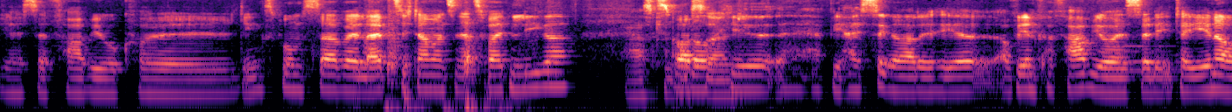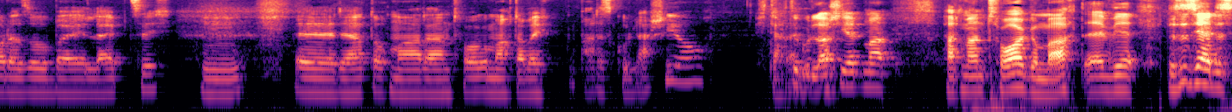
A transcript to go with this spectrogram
wie heißt der Fabio Col Dingsbums da bei Leipzig damals in der zweiten Liga. Ja, das Das war doch hier, äh, wie heißt der gerade hier? Auf jeden Fall Fabio heißt der, der Italiener oder so bei Leipzig. Mhm. Äh, der hat doch mal da ein Tor gemacht, aber ich, war das Gulaschi auch? Ich dachte, Gulaschi hat mal, hat mal ein Tor gemacht. Äh, wir, das ist ja das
